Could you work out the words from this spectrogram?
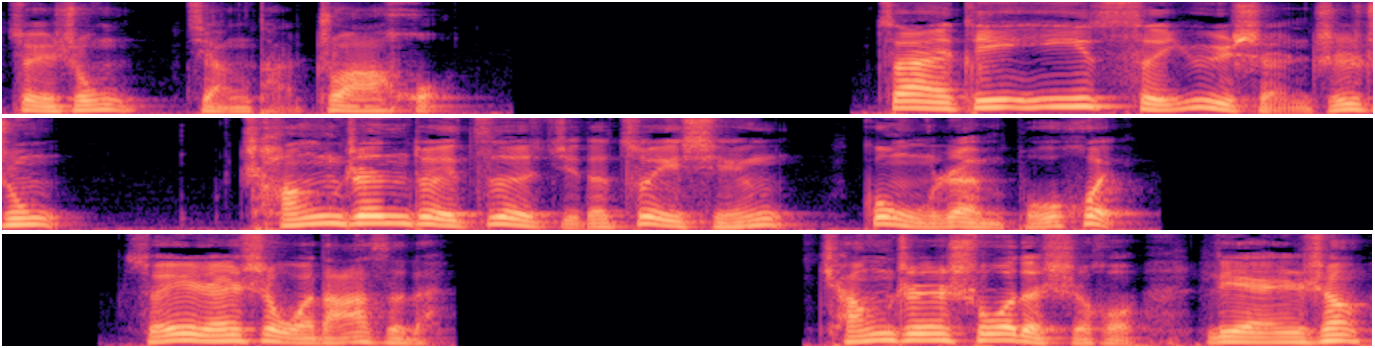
最终将他抓获。在第一次预审之中，常真对自己的罪行供认不讳。虽然是我打死的。长真说的时候，脸上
